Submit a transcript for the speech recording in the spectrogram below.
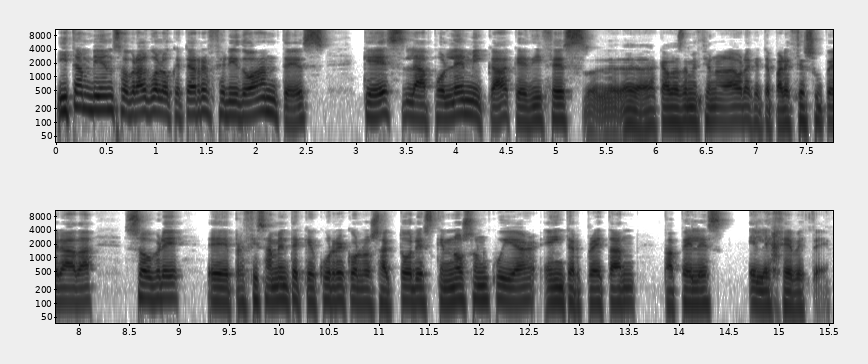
y también sobre algo a lo que te has referido antes, que es la polémica que dices, eh, acabas de mencionar ahora, que te parece superada, sobre eh, precisamente qué ocurre con los actores que no son queer e interpretan papeles LGBT.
